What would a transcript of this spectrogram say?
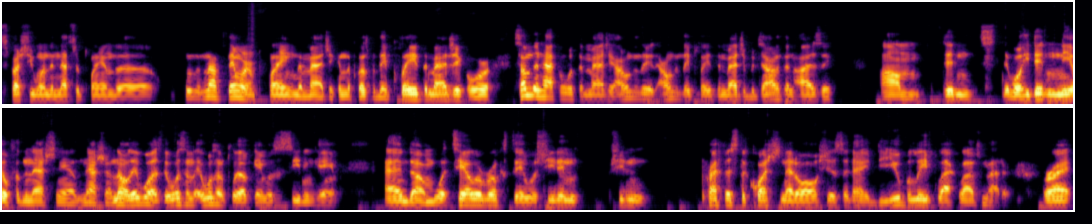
especially when the nets were playing the not they weren't playing the magic in the playoffs but they played the magic or something happened with the magic. I don't think they, i don't think they played the magic but jonathan isaac um didn't well he didn't kneel for the national national no it was there wasn't it wasn't a playoff game it was a seeding game. And um what taylor rooks did was she didn't she didn't preface the question at all. She just said hey do you believe black lives matter? Right?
